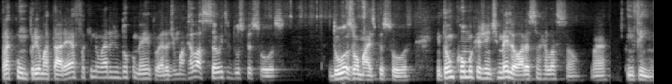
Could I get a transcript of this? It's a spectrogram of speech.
para cumprir uma tarefa que não era de um documento, era de uma relação entre duas pessoas, duas ou mais pessoas. Então, como que a gente melhora essa relação, né? Enfim,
